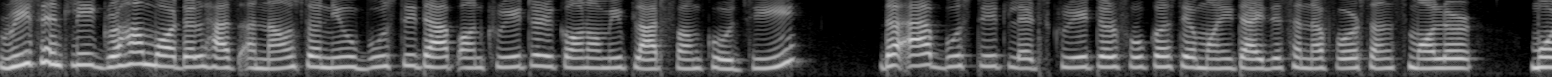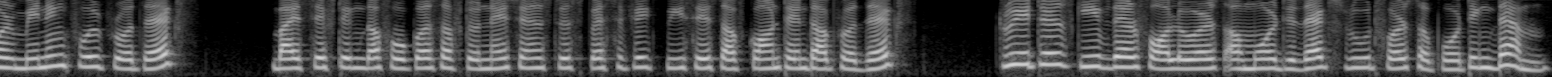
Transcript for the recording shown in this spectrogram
Recently, Graham Wardle has announced a new Boost It app on creator economy platform Koji. The app Boost It lets creators focus their monetization efforts on smaller, more meaningful projects by shifting the focus of donations to specific pieces of content or projects. Creators give their followers a more direct route for supporting them.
